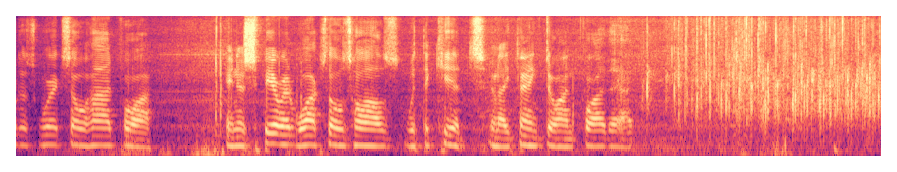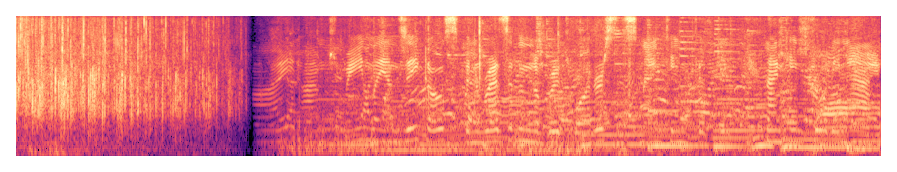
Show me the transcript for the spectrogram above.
Lutis worked so hard for. And his spirit walks those halls with the kids, and I thank Don for that. Hi, I'm Jermaine Lanzikos, been a resident of Bridgewater since 1950, 1949.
